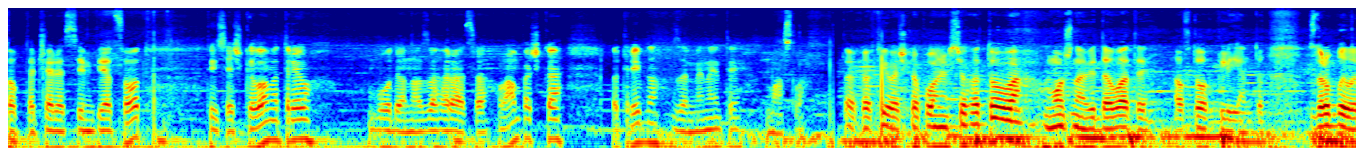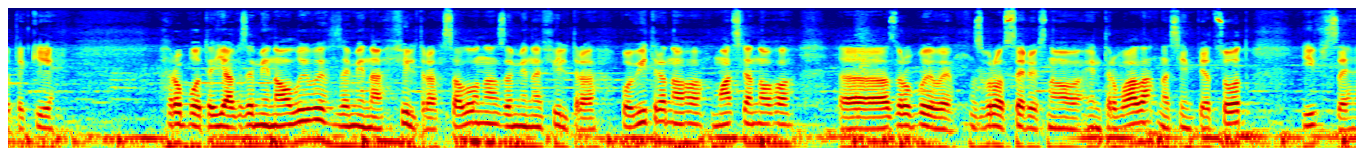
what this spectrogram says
Тобто через 7500 тисяч кілометрів буде у нас загоратися лампочка. Потрібно замінити масло. Так, автівочка повністю готова. Можна віддавати авто клієнту. Зробили такі роботи, як заміна оливи, заміна фільтра салона, заміна фільтра повітряного, масляного. Е, Зробили зброс сервісного інтервала на 7500 і все.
